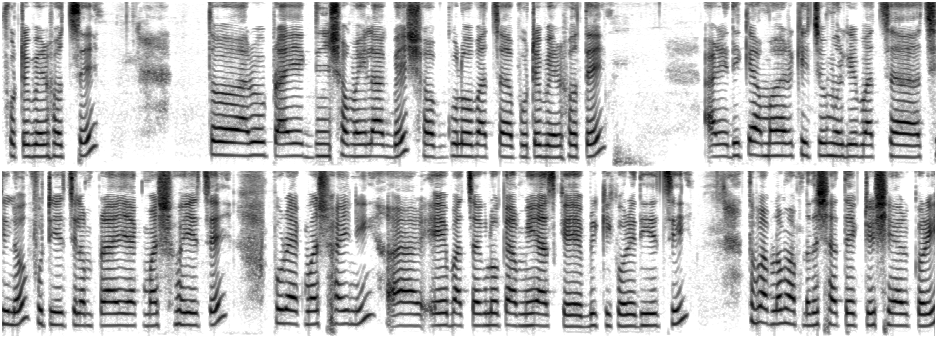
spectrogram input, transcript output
ফুটে বের হচ্ছে। তো আরও প্রায় একদিন সময় লাগবে সবগুলো বাচ্চা ফুটে বের হতে। আর এদিকে আমার কিছু মুরগির বাচ্চা ছিল, ফুটিয়েছিলাম প্রায় এক মাস হয়েছে, পুরো এক মাস হয়নি। আর এই বাচ্চাগুলোকে আমি আজকে বিক্রি করে দিয়েছি। তো ভাবলাম আপনাদের সাথে একটু শেয়ার করি।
